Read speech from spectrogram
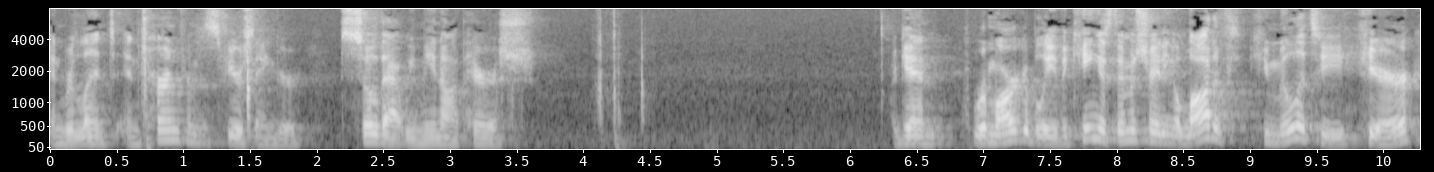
and relent and turn from his fierce anger so that we may not perish. Again, remarkably, the king is demonstrating a lot of humility here.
